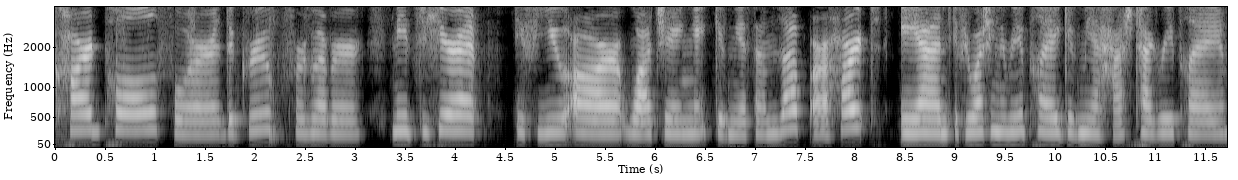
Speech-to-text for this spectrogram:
card pull for the group for whoever needs to hear it. If you are watching, give me a thumbs up or a heart. And if you're watching the replay, give me a hashtag replay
